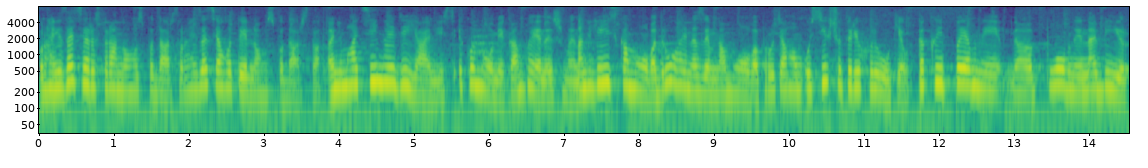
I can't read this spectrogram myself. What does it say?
організація ресторанного господарства, організація готельного господарства, анімаційна діяльність, економіка, менеджмент, англійська мова, друга іноземна мова протягом усіх чотирьох років. Такий певний е, повний набір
